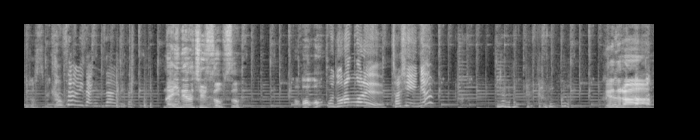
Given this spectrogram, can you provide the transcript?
구조 왔습니다. 감사합니다 감사합니다 나 이대로 질 수 없어. 어, 어, 어? 어 노랑머리 자신 있냐? 얘들아,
